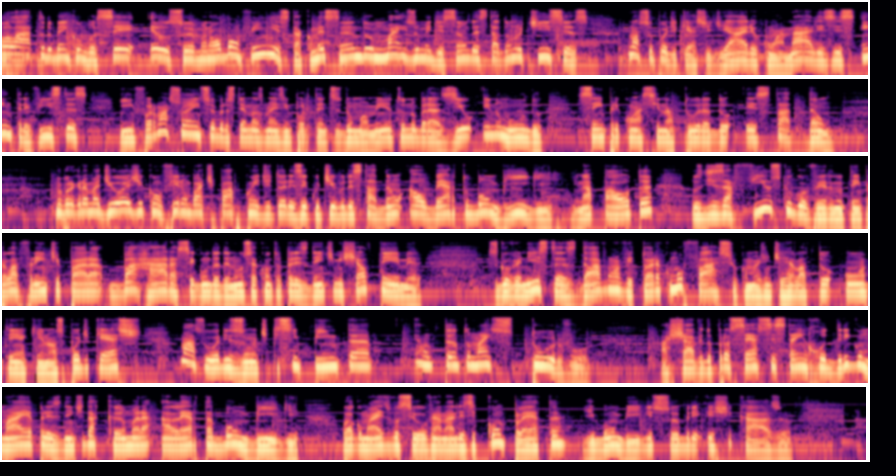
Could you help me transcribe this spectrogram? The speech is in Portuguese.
Olá, tudo bem com você? Eu sou Emanuel Bonfim e está começando mais uma edição do Estadão Notícias, nosso podcast diário com análises, entrevistas e informações sobre os temas mais importantes do momento no Brasil e no mundo, sempre com a assinatura do Estadão. No programa de hoje, confira um bate-papo com o editor executivo do Estadão, Alberto Bombig. E na pauta, os desafios que o governo tem pela frente para barrar a segunda denúncia contra o presidente Michel Temer. Os governistas davam a vitória como fácil, como a gente relatou ontem aqui em nosso podcast, mas o horizonte que se pinta é um tanto mais turvo. A chave do processo está em Rodrigo Maia, presidente da Câmara, alerta Bombig. Logo mais você ouve a análise completa de Bombig sobre este caso.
